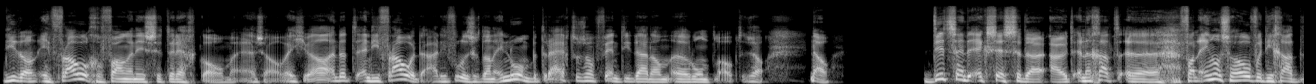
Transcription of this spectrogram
die dan in vrouwengevangenissen terechtkomen en zo, weet je wel. En, dat, en die vrouwen daar, die voelen zich dan enorm bedreigd door zo'n vent die daar dan rondloopt en zo. Nou, dit zijn de excessen daaruit. En dan gaat uh, Van Engelshoven die gaat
